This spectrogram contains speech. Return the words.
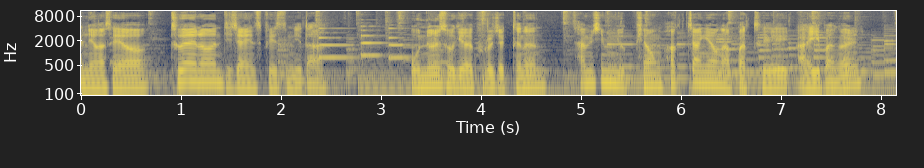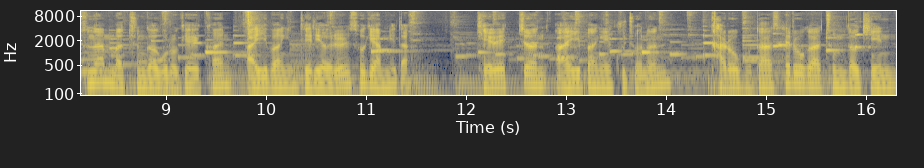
안녕하세요. 투앤원 디자인 스페이스입니다. 오늘 소개할 프로젝트는 36평 확장형 아파트의 아이방을 수납 맞춤 가구로 계획한 아이방 인테리어를 소개합니다. 계획 전 아이방의 구조는 가로보다 세로가 좀 더 긴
